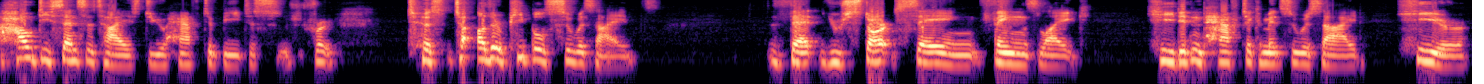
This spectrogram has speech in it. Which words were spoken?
how desensitized do you have to be to for to to other people's suicides that you start saying things like he didn't have to commit suicide here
